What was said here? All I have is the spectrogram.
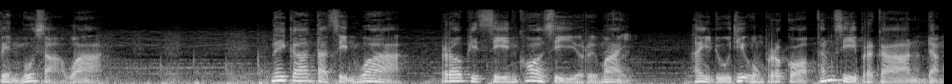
เป็นมุสาวาทในการตัดสินว่า เราผิดศีลข้อสี่หรือไม่ ให้ดูที่องค์ประกอบทั้งสี่ประการดัง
